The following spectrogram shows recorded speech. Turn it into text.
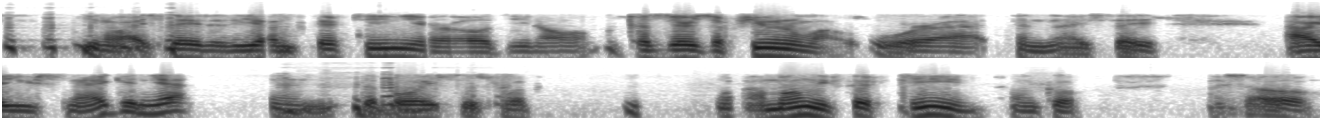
you know, I say to the young 15 year old, you know, because there's a funeral we're at, and I say, Are you snagging yet? And the boy says, Well, well, I'm only 15, Uncle. I said, Oh,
